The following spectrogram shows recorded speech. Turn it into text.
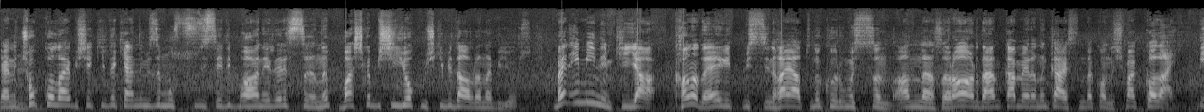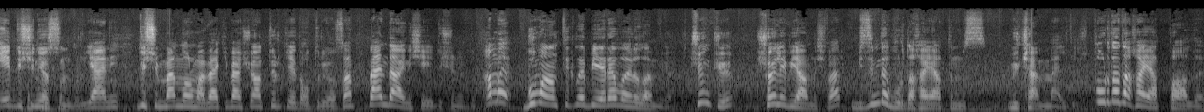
Yani çok kolay bir şekilde kendimizi mutsuz hissedip bahanelere sığınıp başka bir şey yokmuş gibi davranabiliyoruz. Ben eminim ki ya Kanada'ya gitmişsin, hayatını kurmuşsun. Ondan sonra oradan kameranın karşısında konuşmak kolay diye düşünüyorsundur. Yani düşünmen normal. Belki ben şu an Türkiye'de oturuyorsam ben de aynı şeyi düşünürdüm. Ama bu mantıkla bir yere varılamıyor. Çünkü şöyle bir yanlış var. Bizim de burada hayatımız mükemmel değil. Burada da hayat pahalı.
